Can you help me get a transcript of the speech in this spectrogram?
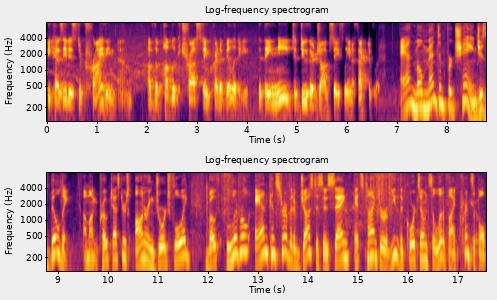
because it is depriving them of the public trust and credibility that they need to do their job safely and effectively. And momentum for change is building. Among protesters honoring George Floyd, both liberal and conservative justices saying it's time to review the court's own solidified principle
